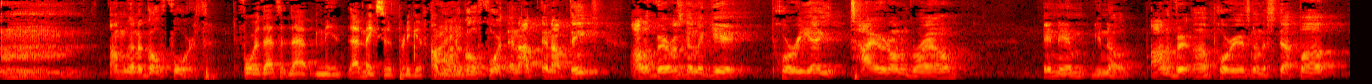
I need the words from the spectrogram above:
I'm going to go fourth. Four. That's that. I mean, that makes it a pretty good fight. I'm going to go fourth, and I and I think Oliveira's going to get Poirier tired on the ground, and then you know Oliveira uh, Poirier's going to step up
